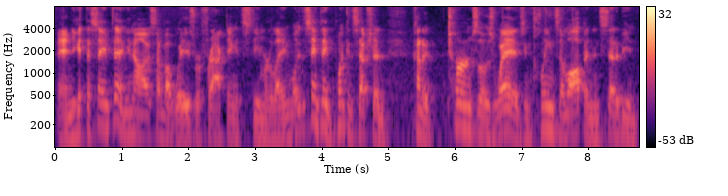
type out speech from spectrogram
and you get the same thing. You know, I was talking about waves refracting at Steamer Lane. Well, the same thing. Point Conception kind of turns those waves and cleans them up, and instead of being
